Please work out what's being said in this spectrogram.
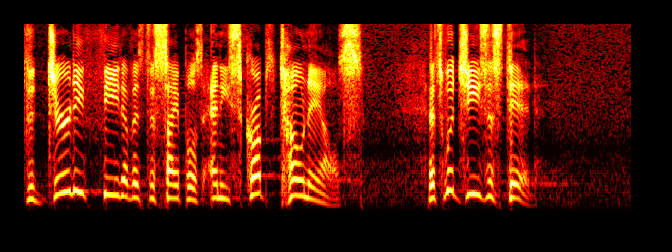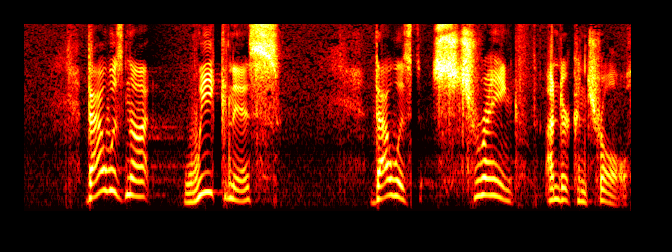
the dirty feet of his disciples and he scrubs toenails. That's what Jesus did. That was not weakness, that was strength under control.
